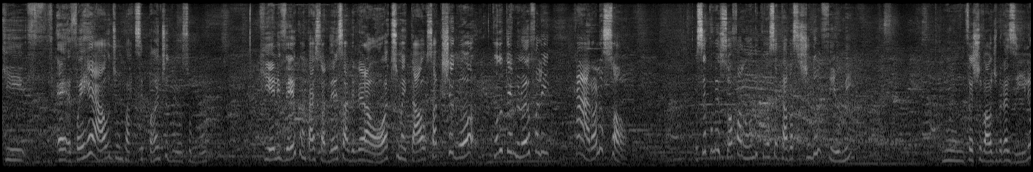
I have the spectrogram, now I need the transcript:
que é, foi real de um participante do Ossobu, que ele veio contar a história dele, a história dele era ótima e tal, só que chegou, quando terminou eu falei, Cara, olha só. Você começou falando que você estava assistindo um filme num festival de Brasília,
